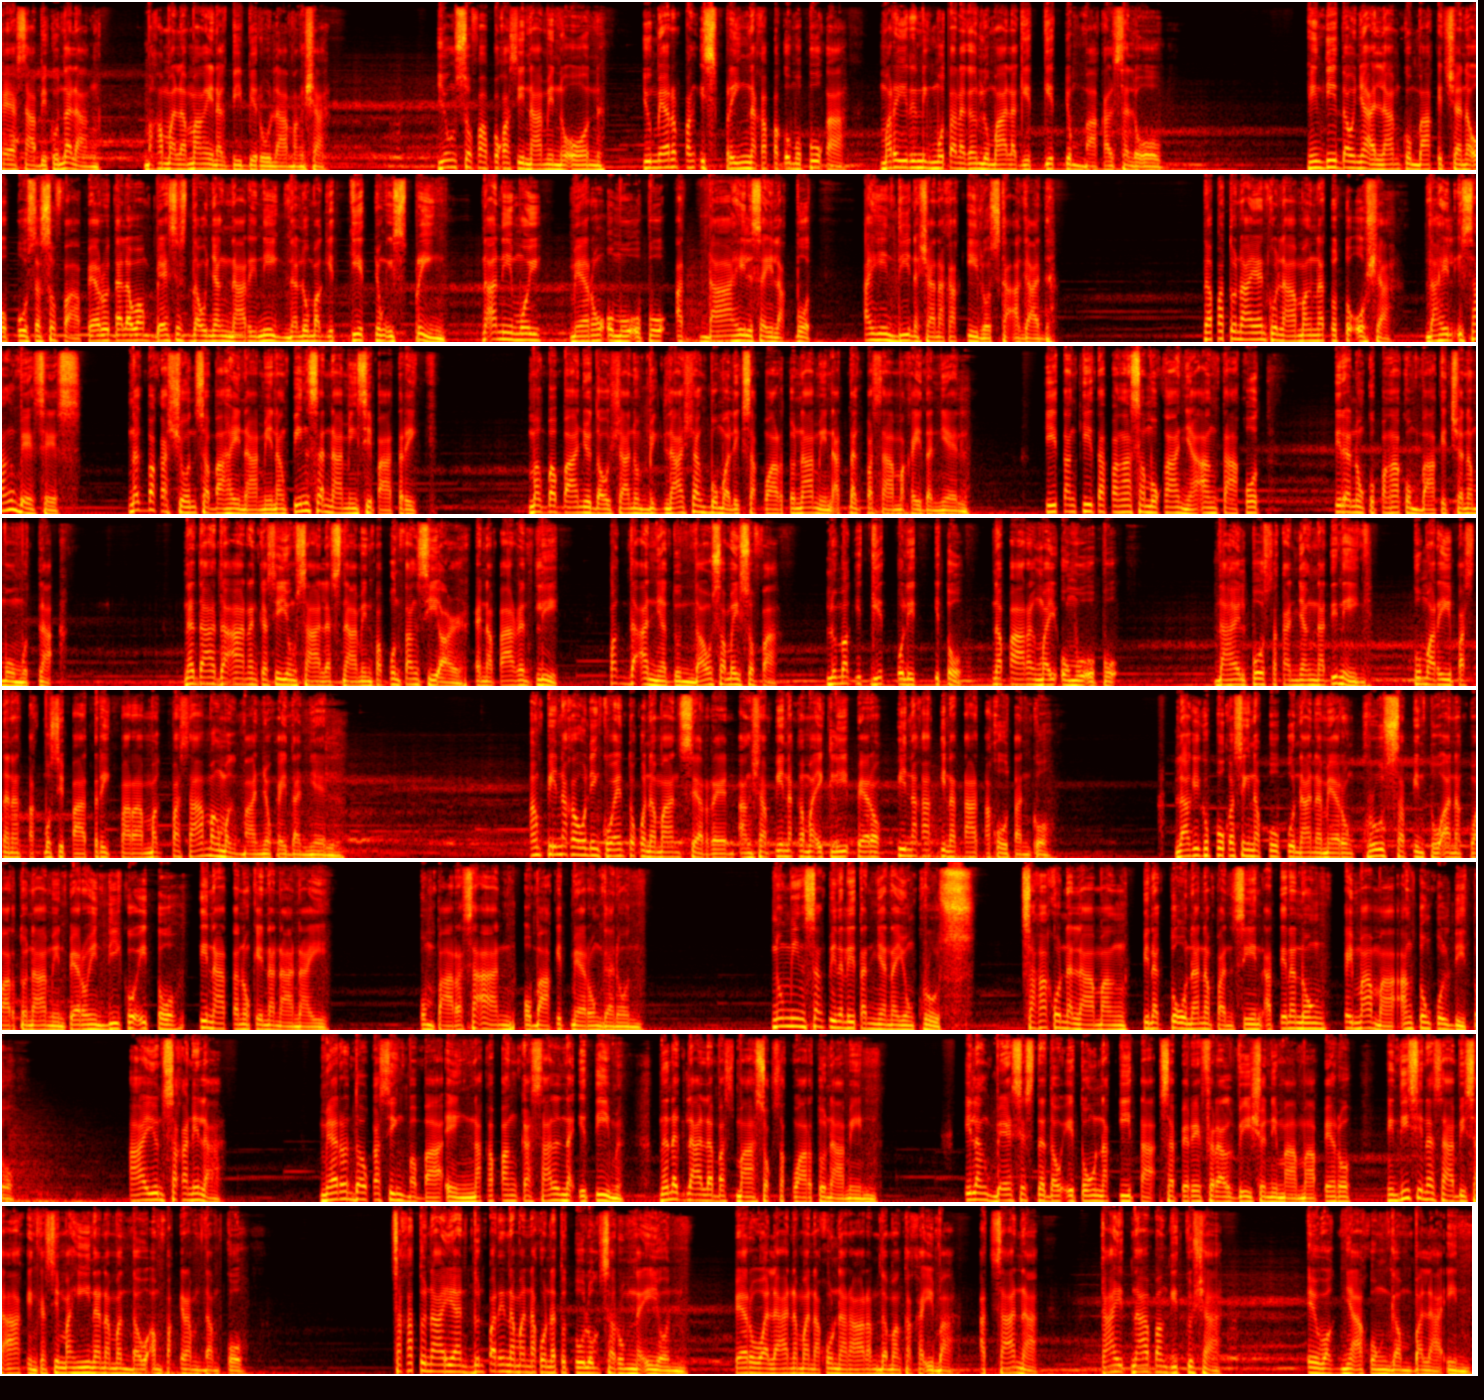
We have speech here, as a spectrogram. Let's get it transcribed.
Kaya sabi ko na lang baka malamang ay nagbibiro lamang siya. Yung sofa po kasi namin noon, yung meron pang spring na kapag umupo ka, maririnig mo talagang lumalagit-git yung bakal sa loob. Hindi daw niya alam kung bakit siya naupo sa sofa pero dalawang beses daw niyang narinig na lumagit-git yung spring na animoy merong umuupo at dahil sa ilakbot ay hindi na siya nakakilos kaagad. Napatunayan ko lamang na totoo siya dahil isang beses nagbakasyon sa bahay namin ang pinsan naming si Patrick. Magbabanyo daw siya nung bigla siyang bumalik sa kwarto namin at nagpasama kay Daniel. Kitang kita pa nga sa mukha niya ang takot. Tinanong ko pa nga kung bakit siya namumutla. Nadadaanan kasi yung salas namin papuntang CR and apparently pagdaan niya dun daw sa may sofa lumagitgit ulit ito na parang may umuupo. Dahil po sa kanyang nadinig, kumaripas na ng takbo si Patrick para magpasamang magbanyo kay Daniel. Ang pinakahuling kwento ko naman Sir Red ang siyang pinakamaikli pero pinakakinatatakutan ko. Lagi ko po kasing napupuna na merong cruise sa pintuan ng kwarto namin pero hindi ko ito tinatanong kina nanay. Kung para saan o bakit merong ganon. Nung minsang pinalitan niya na yung cruise, saka ko na lamang pinagtuunan ng pansin at tinanong kay mama ang tungkol dito. Ayon sa kanila, meron daw kasing babaeng nakapangkasal na itim na naglalabas-masok sa kwarto namin. Ilang beses na daw itong nakita sa peripheral vision ni mama pero hindi sinasabi sa akin kasi mahina naman daw ang pakiramdam ko. Sa katunayan, dun pa rin naman ako natutulog sa room na iyon pero wala naman ako nararamdamang kakaiba at sana kahit nabanggit ko siya, e wag niya akong gambalain.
